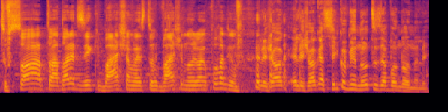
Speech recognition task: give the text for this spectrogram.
Tu só, tu adora dizer que baixa, mas tu baixa e não joga porra nenhuma. Ele joga, ele joga cinco minutos e abandona ali.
